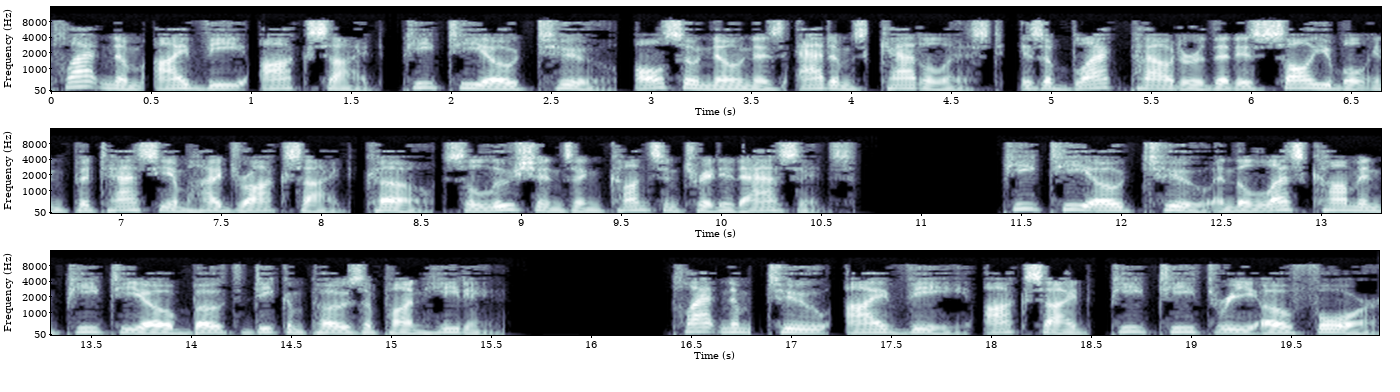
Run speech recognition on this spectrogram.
Platinum IV oxide, PTO2, also known as Adams catalyst, is a black powder that is soluble in potassium hydroxide solutions and concentrated acids. PTO2 and the less common PTO both decompose upon heating. Platinum IV oxide, PT3O4,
